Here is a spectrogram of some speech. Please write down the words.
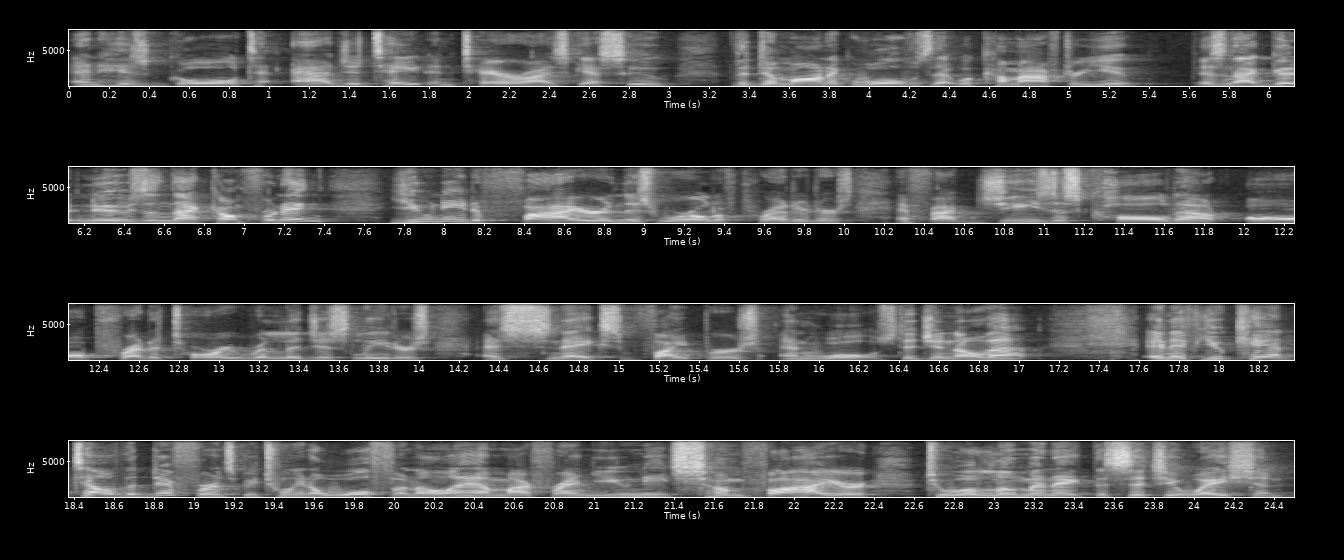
and His goal to agitate and terrorize, guess who? The demonic wolves that will come after you. Isn't that good news? Isn't that comforting? You need a fire in this world of predators. In fact, Jesus called out all predatory religious leaders as snakes, vipers, and wolves. Did you know that? And if you can't tell the difference between a wolf and a lamb, my friend, you need some fire to illuminate the situation.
